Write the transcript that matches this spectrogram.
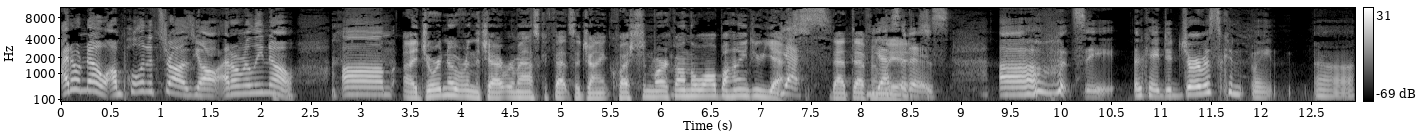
I don't know. I'm pulling at straws, y'all. I don't really know. Um, Uh, Jordan over in the chat room asked if that's a giant question mark on the wall behind you. Yes, yes. that definitely yes, is. it is. Um, let's see. Okay, did Jervis con- wait? Uh,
